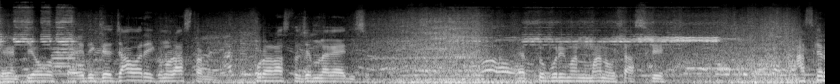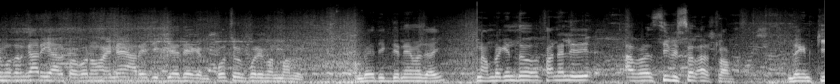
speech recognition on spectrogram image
দেখেন কি অবস্থা এদিক দিয়ে যাওয়ারই কোনো রাস্তা নেই। পুরো রাস্তা জ্যাম লাগাই দিছে। এত পরিমাণ মানুষ আজকে। আজকের মতন গাড়ি আর কখনো হয় না আর এদিক দিয়ে দেখেন প্রচুর পরিমাণ মানুষ। আমরা এদিক দিয়ে নেমে যাই। আমরা কিন্তু ফাইনালি আবার সি বিচ চলে আসলাম। দেখেন কি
